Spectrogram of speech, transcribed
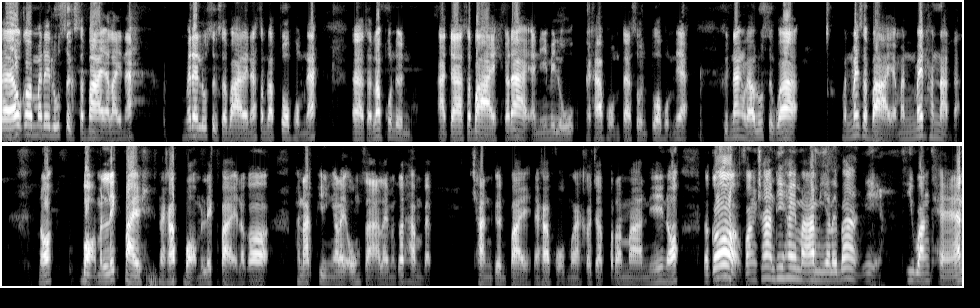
แล้วก็ไม่ได้รู้สึกสบายอะไรนะ ไม่ได้รู้สึกสบายเลยนะสำหรับตัวผมนะอ่าสำหรับคนอื่นอาจจะสบายก็ได้ อันนี้ไม่รู้นะครับผมแต่ส่วนตัวผมเนี่ยคือนั่งแล้วรู้สึกว่ามันไม่สบายอะมันไม่ถนัดอะเนาะเบาะมันเล็กไปนะครับ เบาะมันเล็กไป แล้วก็พนักพิงอะไรองศาอะไรมันก็ทำแบบชันเกินไปนะครับผมก็จะประมาณนี้เนาะแล้วก็ฟังก์ชันที่ให้มามีอะไรบ้างนี่ ที่วางแขน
